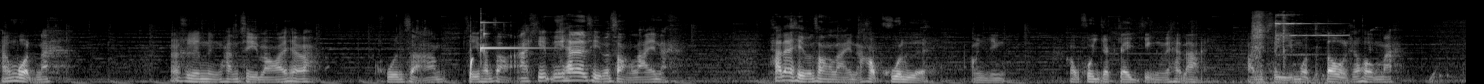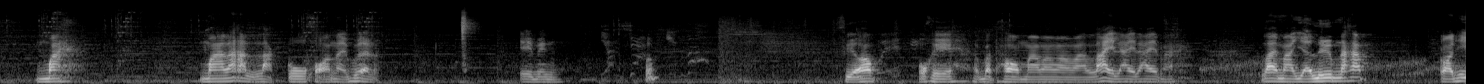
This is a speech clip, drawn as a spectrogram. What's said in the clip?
ทั้งหมดนะ ก็คือหนึ่งพันสี่ร้อยใช่ปะคูณสามสี่พันสองอะคลิปนี้ถ้าได้สี่พันสองไลค์นะ ถ้าได้สี่พันสองไลค์นะ ขอบคุณเลย เอาจริง ขอบคุณจากใจจริงเลยถ้าได้พันสีหมดโตดครับผมมา มา มารหัสหลักกูขอหน่อยเพื่อน เอเมนปุ๊บเสือครับ โอเคบัติทองมามามามาไล่ไล่ไล่มา ไล่มาอย่าลืมนะครับ ก่อนที่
